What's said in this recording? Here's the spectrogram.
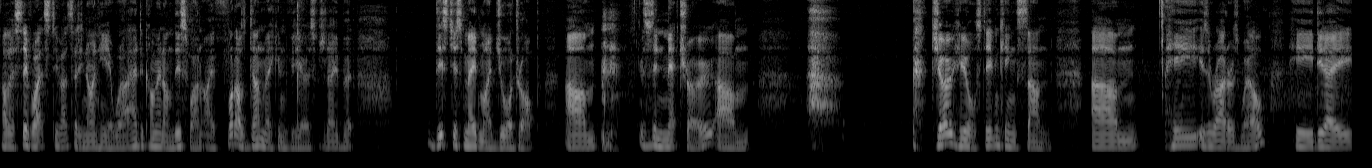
Hello, Steve White, Steve White 39 here. Well, I had to comment on this one. I thought I was done making videos for today, but this just made my jaw drop. Um, this is in Metro. Um, Joe Hill, Stephen King's son. Um, he is a writer as well. He did a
